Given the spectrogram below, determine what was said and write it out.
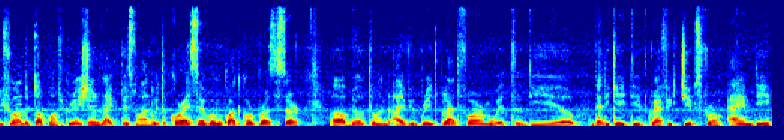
If you want the top configuration like this one with the Core i7 quad-core processor uh, built on Ivy Bridge platform with the uh, dedicated graphic chips from AMD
